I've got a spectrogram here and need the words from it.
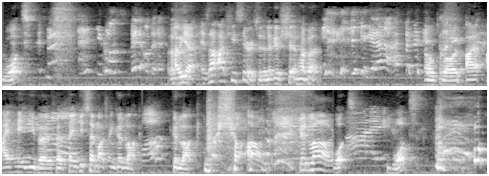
What? you can't spit on it. Oh yeah, is that actually serious? Did Olivia shit in her bed? yeah. Oh god, I, I hate you both, but thank you so much and good luck. What? Good luck. Shut up. Good luck. What? Bye. What? What?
